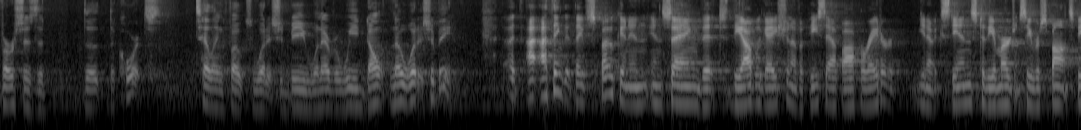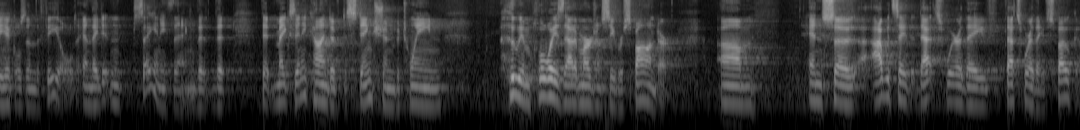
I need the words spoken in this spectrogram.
versus the, the, the courts telling folks what it should be whenever we don't know what it should be? I, I think that they've spoken in, in saying that the obligation of a PSAP operator, you know, extends to the emergency response vehicles in the field, and they didn't say anything that, that, that makes any kind of distinction between who employs that emergency responder. Um, and so I would say that that's where they've, that's where they've spoken,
